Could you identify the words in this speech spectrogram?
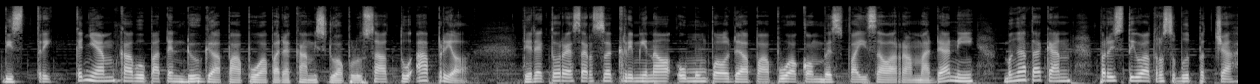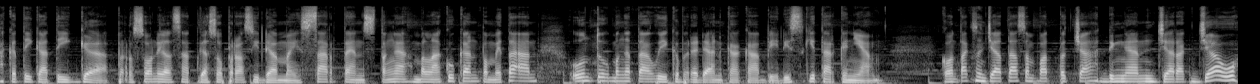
Distrik Kenyam, Kabupaten Duga, Papua pada Kamis 21 April. Direktur Reserse Kriminal Umum Polda Papua Kombes Faisal Ramadhani mengatakan peristiwa tersebut pecah ketika tiga personil Satgas Operasi Damai Sarten Setengah melakukan pemetaan untuk mengetahui keberadaan KKB di sekitar Kenyam. Kontak senjata sempat pecah dengan jarak jauh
